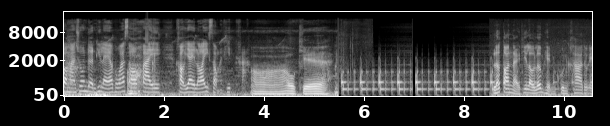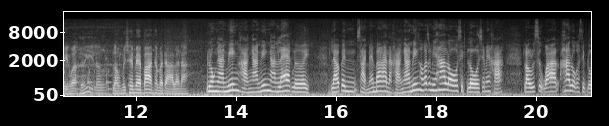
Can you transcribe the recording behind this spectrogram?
ประมาณช่วงเดือนที่แล้ว เพราะว่าซ้อมไปเขาใหญ่ร้อยอีก 2 อาทิตย์ค่ะ อ๋อ โอเค แล้วตอนไหนที่เราเริ่มเห็นคุณค่าตัวเองว่า เฮ้ย เราเราไม่ใช่แม่บ้านธรรมดาแล้วนะ โรงงานวิ่งค่ะ งานวิ่งงานแรกเลย แล้วเป็นสายแม่บ้านนะคะ งานวิ่งเขาก็จะมี 5 โล 10 โลใช่ไหมคะ เรารู้สึกว่า 5 โลกับ 10 โล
